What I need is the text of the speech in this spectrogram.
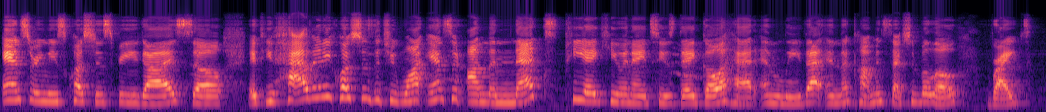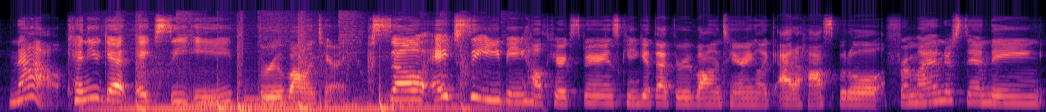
answering these questions for you guys. So if you have any questions that you want answered on the next PA Q&A Tuesday, go ahead and leave that in the comment section below right now. Can you get HCE through volunteering? So HCE being healthcare experience, can you get that through volunteering like at a hospital? From my understanding,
